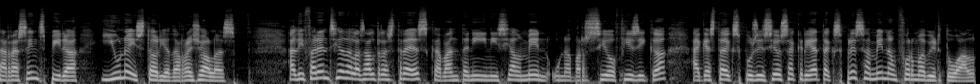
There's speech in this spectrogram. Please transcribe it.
Terrassa Inspira i una història de rajoles. A diferència de les altres tres, que van tenir inicialment una versió física, aquesta exposició s'ha creat expressament en forma virtual.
